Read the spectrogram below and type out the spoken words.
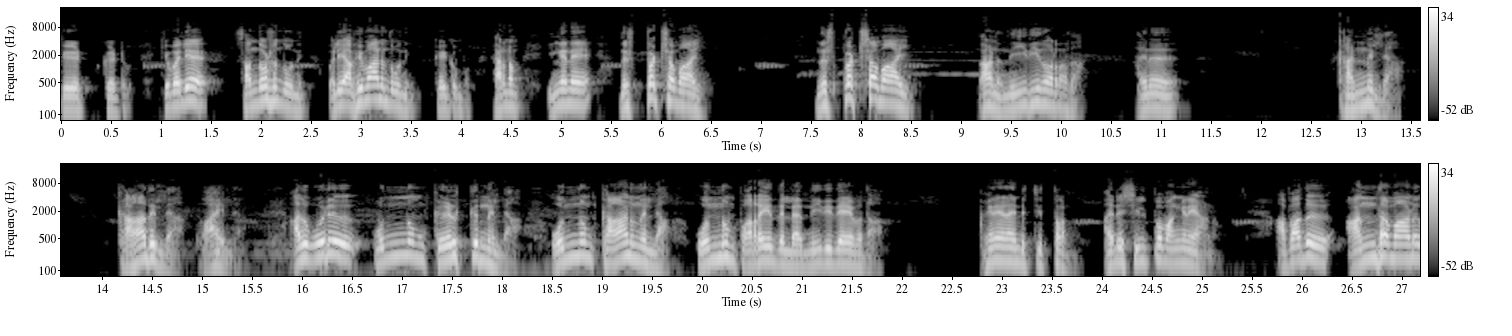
കേട്ടു. എനിക്ക് വലിയ സന്തോഷം തോന്നി. വലിയ അഭിമാനം തോന്നി കേൾക്കുമ്പോൾ കാരണം ഇങ്ങനെ നിഷ്പക്ഷമായി നിഷ്പക്ഷമായി ആണ് നീതി എന്ന് പറഞ്ഞതാ. അതിന് കണ്ണില്ല കാതില്ല വായില്ല. അത് ഒരു ഒന്നും കേൾക്കുന്നില്ല ഒന്നും കാണുന്നില്ല ഒന്നും പറയുന്നില്ല നീതിദേവത അങ്ങനെയാണ് അതിന്റെ ചിത്രം. അതിന്റെ ശില്പം അങ്ങനെയാണ്. അപ്പം അത് അന്ധമാണ്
